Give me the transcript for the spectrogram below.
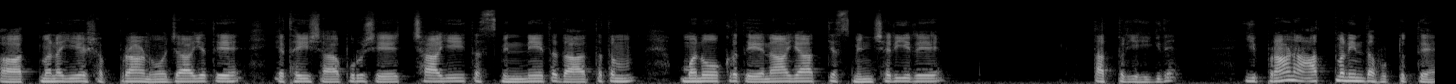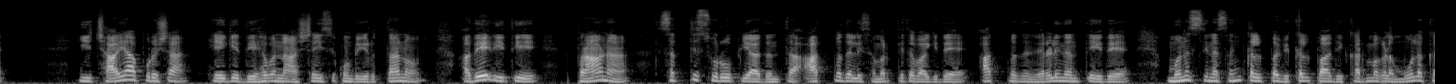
ಆತ್ಮನಯೇಷ ಪ್ರಾಣೋ ಜಾಯತೆ ಯಥೈಷಾ ಪುರುಷೇಚ್ಛಾಯೈ ತಸ್ಮಿನ್ನೇತದಾತತಂ ಮನೋಕೃತೇನಾಯಾತ್ಯಸ್ಮಿನ್ ಶರೀರೇ ತಾತ್ಪರ್ಯ ಹೀಗಿದೆ. ಈ ಪ್ರಾಣ ಆತ್ಮನಿಂದ ಹುಟ್ಟುತ್ತೆ. ಈ ಛಾಯಾಪುರುಷ ಹೇಗೆ ದೇಹವನ್ನು ಆಶ್ರಯಿಸಿಕೊಂಡು ಇರುತ್ತಾನೋ, ಅದೇ ರೀತಿ ಪ್ರಾಣ ಸತ್ಯ ಸ್ವರೂಪಿಯಾದಂಥ ಆತ್ಮದಲ್ಲಿ ಸಮರ್ಪಿತವಾಗಿದೆ, ಆತ್ಮದ ನೆರಳಿನಂತೆ ಇದೆ, ಮನಸ್ಸಿನ ಸಂಕಲ್ಪ ವಿಕಲ್ಪಾದಿ ಕರ್ಮಗಳ ಮೂಲಕ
